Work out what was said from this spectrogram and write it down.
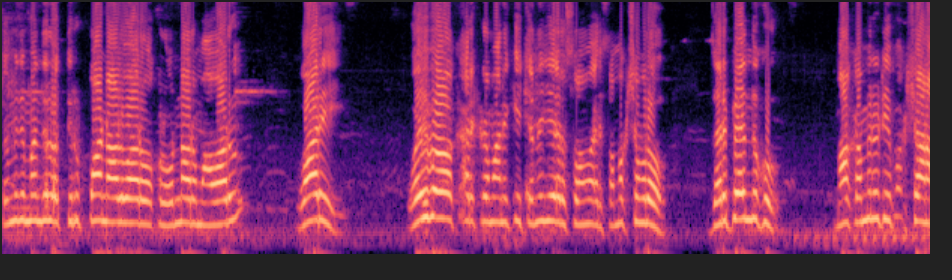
తొమ్మిది మందిలో తిరుప్పాండ ఆళ్వారు ఒకరు ఉన్నారు మా వారు. వారి వైభవ కార్యక్రమానికి చెన్నజీర స్వామివారి సమక్షంలో జరిపేందుకు మా కమ్యూనిటీ పక్షాన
